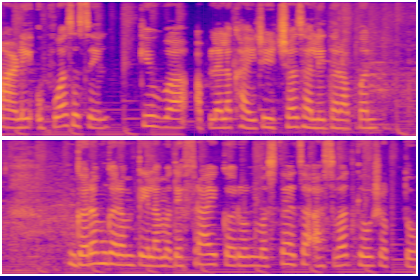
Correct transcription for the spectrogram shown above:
आणि उपवास असेल किंवा आपल्याला खायची इच्छा झाली तर आपण गरम गरम तेलामध्ये फ्राय करून मस्त याचा आस्वाद घेऊ शकतो.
